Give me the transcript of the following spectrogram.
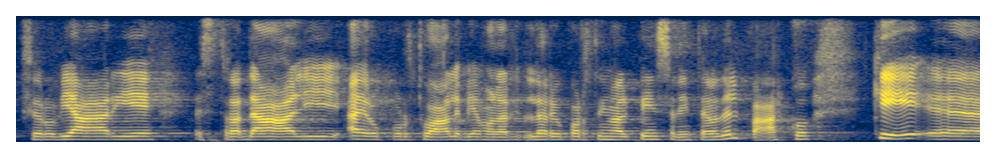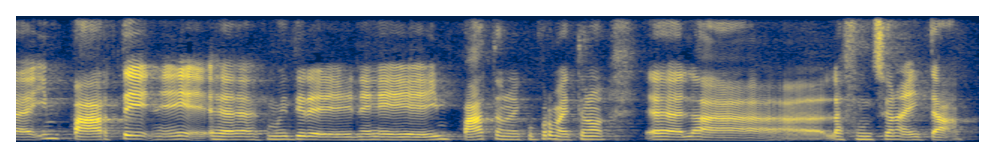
ferroviarie, stradali, aeroportuali, abbiamo l'aeroporto di Malpensa all'interno del parco, che eh, in parte ne, eh, dire, ne, impattano e compromettono eh, la, la funzionalità.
